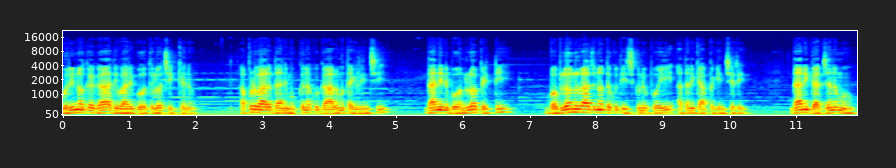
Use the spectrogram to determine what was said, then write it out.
ఉరినొగ్గగా అది వారి గోతులో చిక్కెను. అప్పుడు వారు దాని ముక్కునకు గాలము తగిలించి దానిని బోనులో పెట్టి బబులోను రాజునొద్దకు తీసుకుని పోయి అతనికి అప్పగించిరి. దాని గర్జనము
